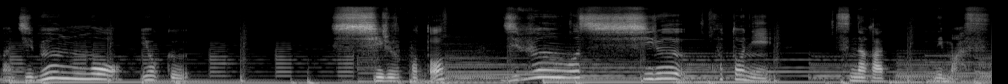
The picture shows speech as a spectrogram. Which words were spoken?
まあ、自分をよく知ること、自分を知ることにつながります。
